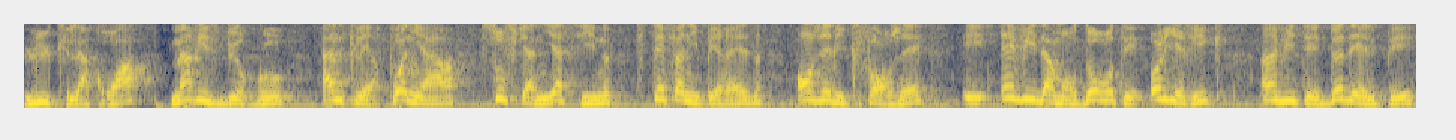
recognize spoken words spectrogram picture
Luc Lacroix, Marise Burgot, Anne-Claire Poignard, Soufiane Yassine, Stéphanie Pérez, Angélique Forget et évidemment Dorothée Oliéric, invitée de DLP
